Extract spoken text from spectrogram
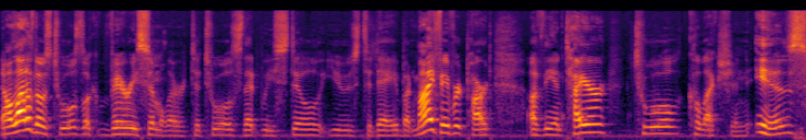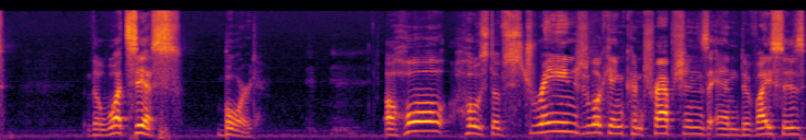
Now, a lot of those tools look very similar to tools that we still use today, but my favorite part of the entire tool collection is the What's This board a whole host of strange looking contraptions and devices,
